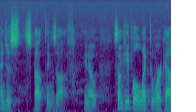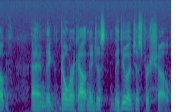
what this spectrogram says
and just spout things off. You know, some people like to work out and they go work out and they just they do it just for show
